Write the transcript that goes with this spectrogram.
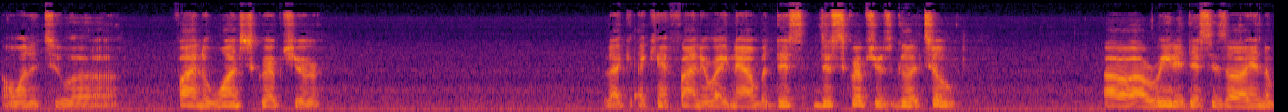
I wanted to uh, find the one scripture, like I, can't find it right now. But this this scripture is good too. I'll, I'll read it. This is uh, in the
